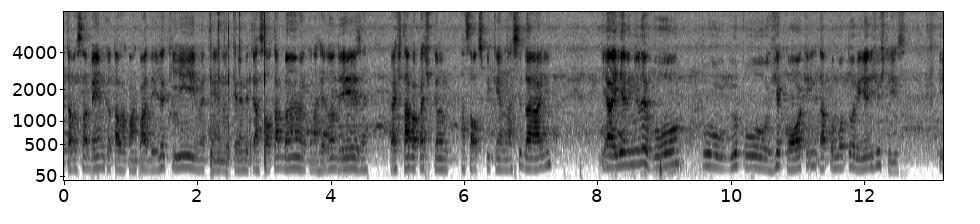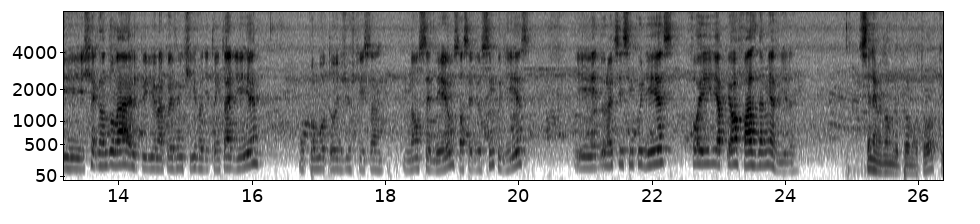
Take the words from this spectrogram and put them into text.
estava sabendo que eu estava com uma quadrilha aqui, metendo, querendo meter assalto a banco na redondeza, já estava praticando assaltos pequenos na cidade. E aí ele me levou para o grupo GECOC da Promotoria de Justiça. E chegando lá, ele pediu uma preventiva de 30 dias. O promotor de justiça não cedeu, só cedeu 5 dias. E durante esses 5 dias foi a pior fase da minha vida. Você lembra o nome do promotor que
